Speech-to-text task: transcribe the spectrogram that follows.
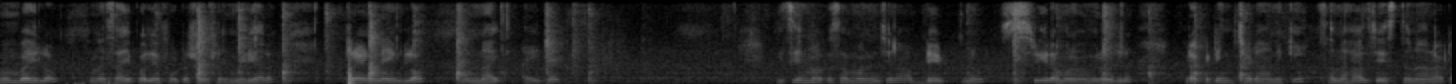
ముంబైలో ఉన్న సాయిపల్లి ఫోటో సోషల్ మీడియాలో ట్రెండింగ్లో ఉన్నాయి. అయితే ఈ సినిమాకు సంబంధించిన అప్డేట్ను శ్రీరామనవమి రోజున ప్రకటించడానికి సన్నాహాలు చేస్తున్నారట.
